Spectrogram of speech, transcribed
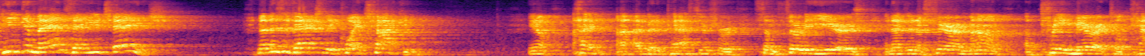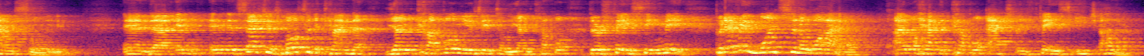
He demands that you change. Now, this is actually quite shocking. You know, I, have been a pastor for some 30 years, and I've done a fair amount of premarital counseling. And uh, in, in, in sessions, most of the time, the young couple, usually it's a young couple, they're facing me. But every once in a while, I will have the couple actually face each other.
